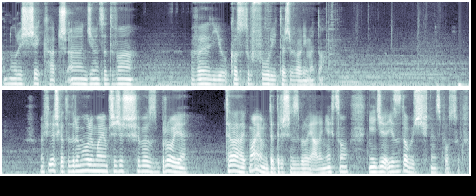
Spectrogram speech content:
Ponury siekacz. E, 902. Value. Kostur furii też wywalimy to. Ale chwileczkę, te dremory mają przecież chyba zbroję. Tak, mają dedryczne zbroje, ale nie chcą, nie idzie je zdobyć w ten sposób.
